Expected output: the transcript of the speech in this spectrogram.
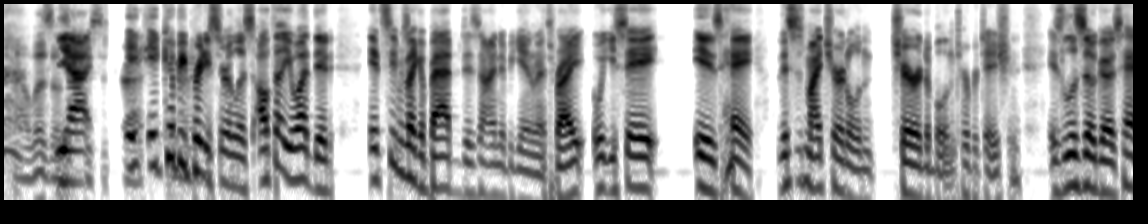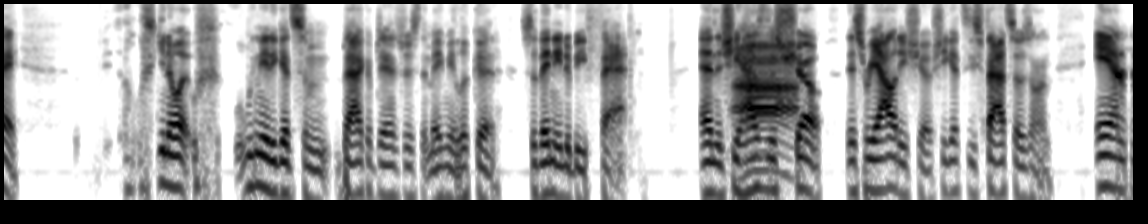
now Lizzo's Yeah, a piece of it, it you could know be what I pretty mean? surrealist. I'll tell you what, dude. It seems like a bad design to begin with, right? What you say is, "Hey, this is my charitable charitable interpretation." Is Lizzo goes, "Hey, you know what? We need to get some backup dancers that make me look good, so they need to be fat." And then she has Ah. this show, this reality show. She gets these fatsos on, and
